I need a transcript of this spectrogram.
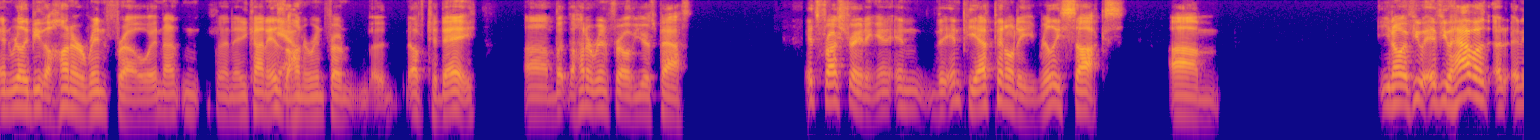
and really be the Hunter Renfrow, and, and he kind of is Yeah. the Hunter Renfrow uh, of today, um, but the Hunter Renfrow of years past. It's frustrating, and, and the NPF penalty really sucks. Um, you know, if you if you have a, a- an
